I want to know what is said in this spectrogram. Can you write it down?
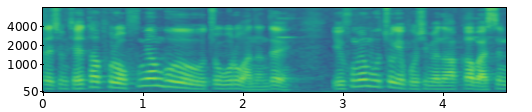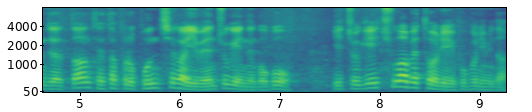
네, 지금 데이터 프로 후면부 쪽으로 왔는데 이 후면부 쪽에 보시면 아까 말씀드렸던 데이터 프로 본체가 이 왼쪽에 있는 거고 이쪽이 추가 배터리 부분입니다.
